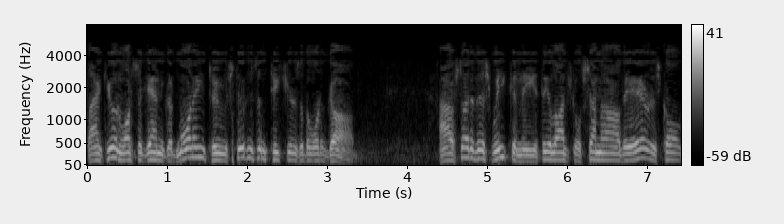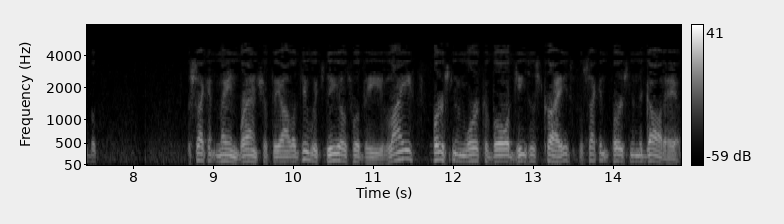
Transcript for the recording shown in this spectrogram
Thank you, and once again, good morning to students and teachers of the Word of God. Our study this week in the Theological Seminar of the Air is called the, the second main branch of theology, which deals with the life, person, and work of Lord Jesus Christ, the second person in the Godhead.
